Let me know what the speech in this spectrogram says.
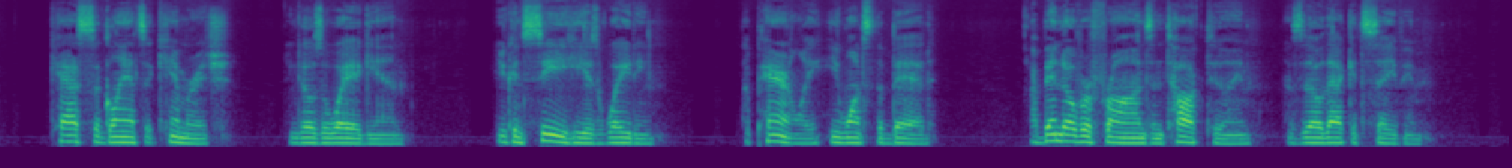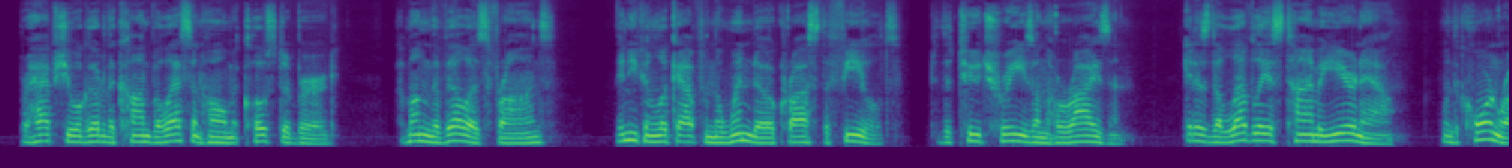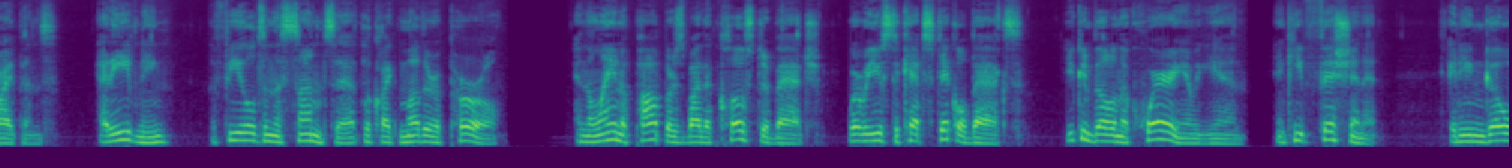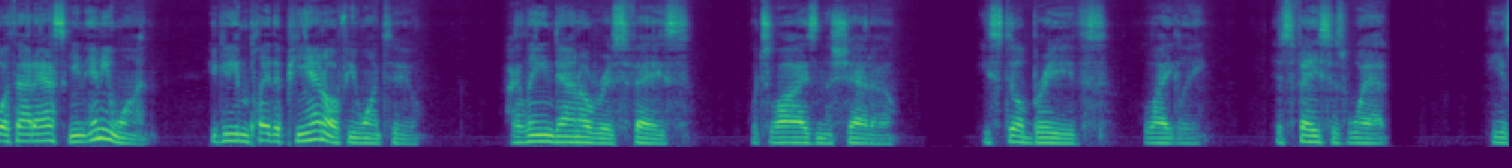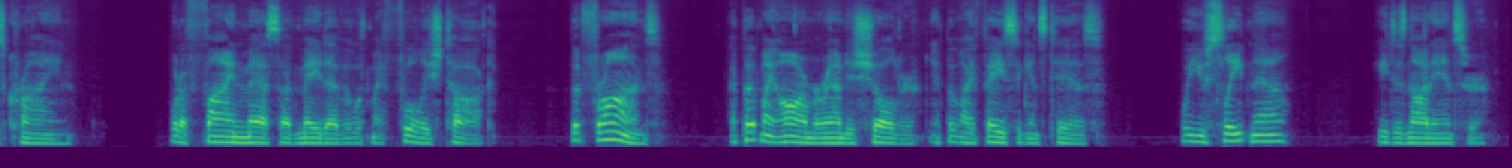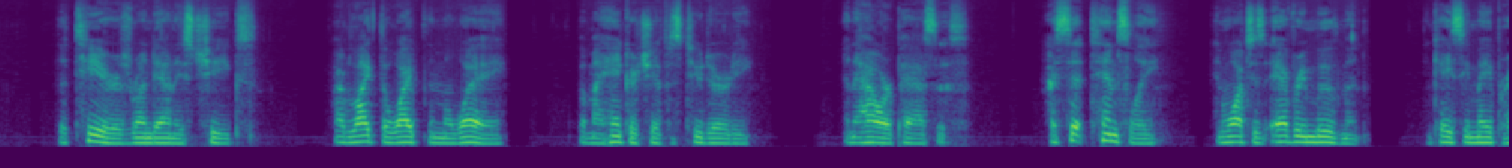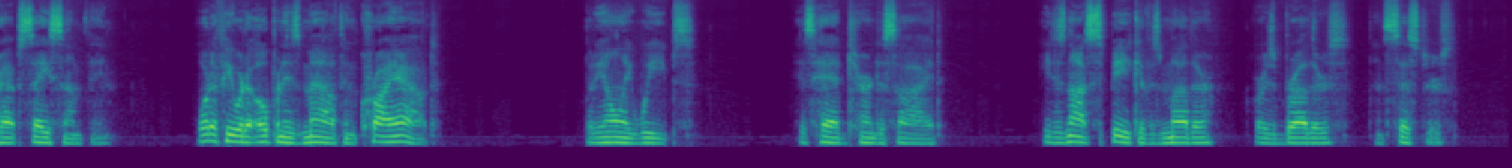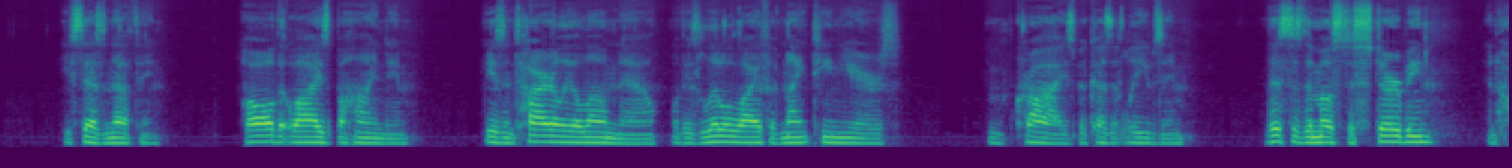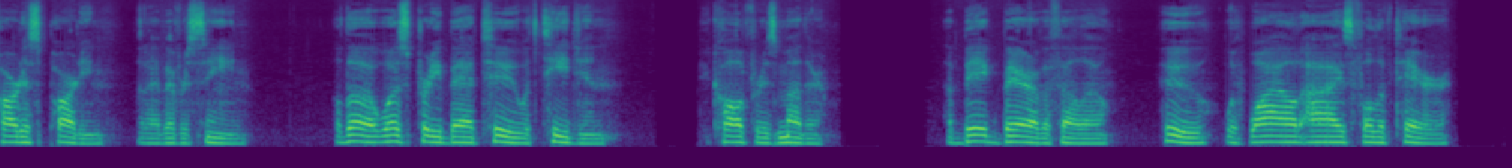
casts a glance at Kemmerich, and goes away again. You can see he is waiting. Apparently, he wants the bed. I bend over Franz and talk to him, as though that could save him. Perhaps you will go to the convalescent home at Klosterberg, among the villas, Franz. Then you can look out from the window across the fields to the two trees on the horizon. It is the loveliest time of year now, when the corn ripens. At evening, the fields in the sunset look like mother of pearl. And the lane of poplars by the cloister batch, where we used to catch sticklebacks. You can build an aquarium again and keep fish in it and you can go without asking anyone. You can even play the piano if you want to. I lean down over his face, which lies in the shadow. He still breathes, lightly. His face is wet. He is crying. What a fine mess I've made of it with my foolish talk. But Franz! I put my arm around his shoulder and put my face against his. Will you sleep now? He does not answer. The tears run down his cheeks. I would like to wipe them away, but my handkerchief is too dirty. An hour passes. I sit tensely and watch his every movement in case he may perhaps say something. What if he were to open his mouth and cry out? But he only weeps, his head turned aside. He does not speak of his mother or his brothers and sisters. He says nothing. All that lies behind him. He is entirely alone now with his little life of nineteen years and cries because it leaves him. This is the most disturbing and hardest parting that I have ever seen. Although it was pretty bad too with Tietjen, who called for his mother. A big bear of a fellow, who, with wild eyes full of terror,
